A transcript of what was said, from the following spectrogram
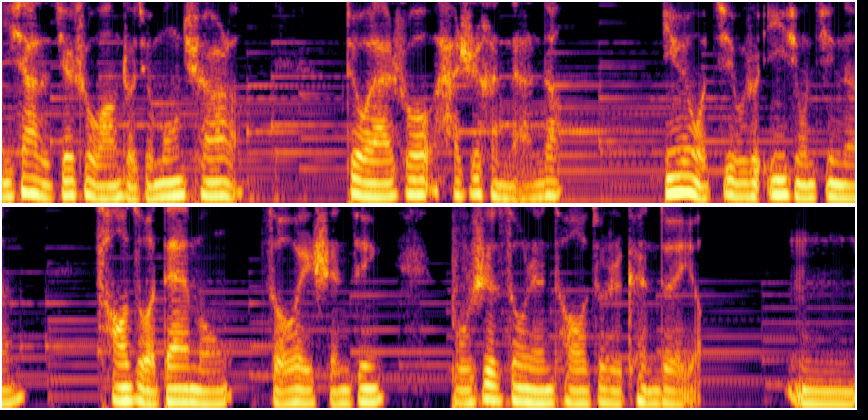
一下子接触王者就蒙圈了，对我来说还是很难的，因为我记不住英雄技能，操作呆萌，走位神经，不是送人头就是坑队友。嗯，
